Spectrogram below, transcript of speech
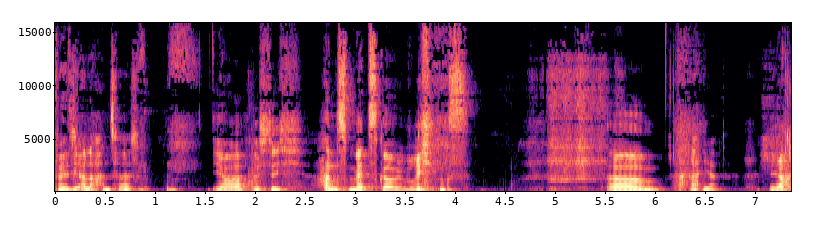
Weil sie alle Hans heißen. Ja, richtig. Hans Metzger übrigens. ähm, ah ja. Ja.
